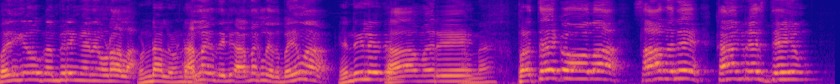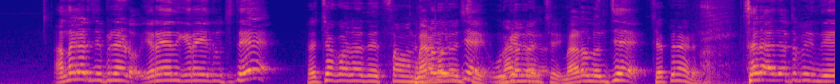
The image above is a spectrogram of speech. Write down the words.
పైగా గంభీరంగానే ఉండాలా ఉండాలి ఉండాలి అన్నకు తెలియదు అన్నకు లేదు భయమా ఎందుకు లేదు మరి. ప్రత్యేక హోదా సాధనే కాంగ్రెస్ ధ్యేయం అన్నగారు చెప్పినాడు ఇరవై ఐదుకి ఇరవై ఐదు వచ్చితే హోదా తెస్తామని మెడలోంచే మెడలోంచి మెడలోంచి. మెడలోంచే. చెప్పినాడు. సరే అది ఎట్టపోయింది?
